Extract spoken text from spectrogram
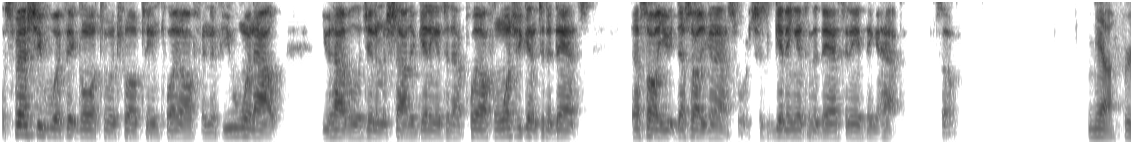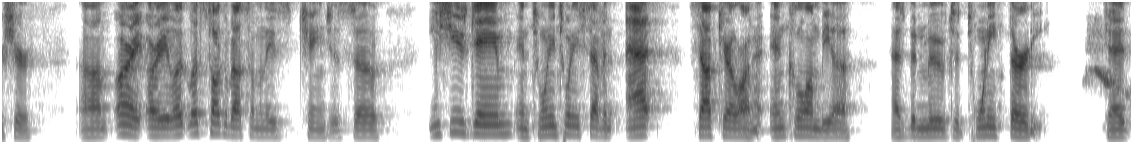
especially with it going to a 12 team playoff. And if you win out, you have a legitimate shot of getting into that playoff. And once you get into the dance, that's all you that's all you can ask for. It's just getting into the dance and anything can happen. So yeah, for sure. Um, all right, Artie, let, let's talk about some of these changes. So ECU's game in 2027 at South Carolina and Columbia has been moved to 2030. Okay,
